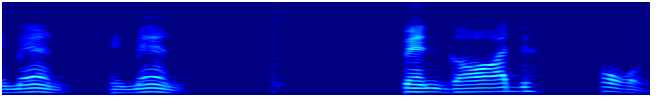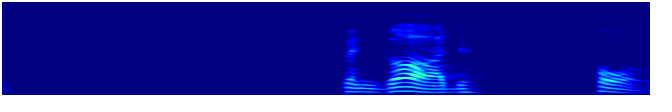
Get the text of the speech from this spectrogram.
Amen. Amen. When God calls. When God calls.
